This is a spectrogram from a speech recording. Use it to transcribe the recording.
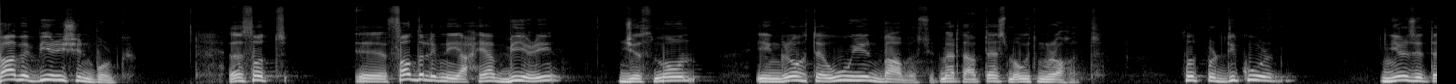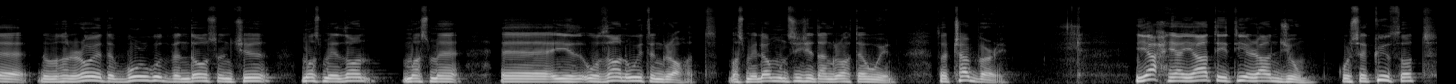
babë e bir ishin në burg. Dhe thot Fadl ibn Jahja, biri, gjithmonë i ngrohte ujin babës, që të merrte abdest me ujë të ngrohët. Thotë por dikur njerëzit e, domethënë rojet e burgut vendosën që mos me i dhon, mos me i u dhon ujë të ngrohët, mos me i lënë mundësinë që ta ngrohte ujin. Thotë çfarë bëri? Jahja i ati i tij ra në gjumë, kurse ky thotë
